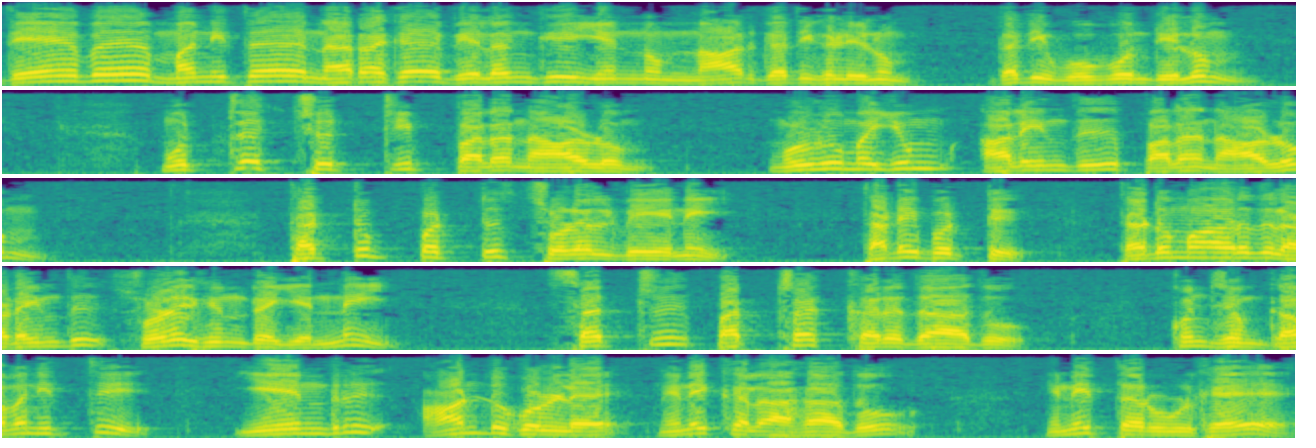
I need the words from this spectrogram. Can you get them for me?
தேவ மனித நரக விலங்கு என்னும் நார்கதிகளிலும் கதி ஒவ்வொன்றிலும் முற்றச் சுற்றி பல நாளும் முழுமையும் அலைந்து பல நாளும் தட்டுப்பட்டு சுழல்வேனை தடைபட்டு தடுமாறுதல் அடைந்து சுழல்கின்ற என்னை சற்று பற்ற கருதாதோ? கொஞ்சம் கவனித்து ஏன்று ஆண்டு கொள்ள நினைக்கலாகாதோ? நினைத்தருள்க.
